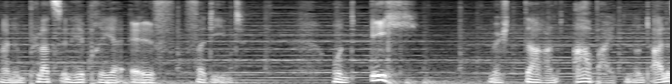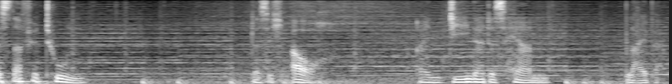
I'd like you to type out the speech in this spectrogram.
einen Platz in Hebräer 11 verdient. Und ich möchte daran arbeiten und alles dafür tun, dass ich auch ein Diener des Herrn bleibe.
